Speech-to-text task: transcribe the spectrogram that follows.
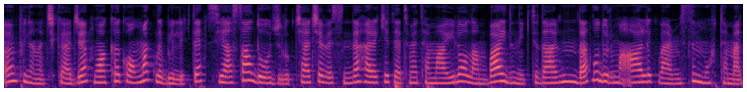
ön plana çıkaracağı muhakkak olmakla birlikte siyasal doğuculuk çerçevesinde çerçevesinde hareket etme temayülü olan Biden iktidarının da bu duruma ağırlık vermesi muhtemel.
